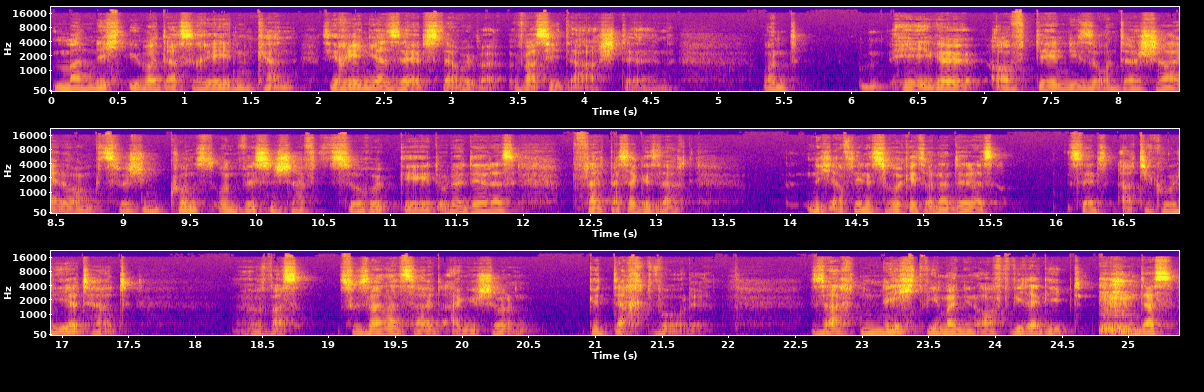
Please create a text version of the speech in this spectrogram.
man nicht über das reden kann. Sie reden ja selbst darüber, was sie darstellen. Und Hegel, auf den diese Unterscheidung zwischen Kunst und Wissenschaft zurückgeht, oder der das, vielleicht besser gesagt, nicht auf den es zurückgeht, sondern der das selbst artikuliert hat, was zu seiner Zeit eigentlich schon gedacht wurde, sagt nicht, wie man ihn oft wiedergibt, dass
